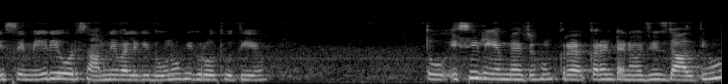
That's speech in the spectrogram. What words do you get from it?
इससे मेरी और सामने वाले की दोनों की ग्रोथ होती है। तो इसीलिए मैं जो हूँ करंट एनर्जीज डालती हूँ।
